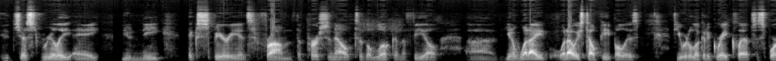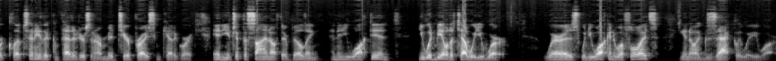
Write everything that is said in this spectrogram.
It's just really a unique experience from the personnel to the look and the feel. Uh, you know what I what I always tell people is if you were to look at a Great Clips, a Sport Clips, any of the competitors in our mid tier pricing category, and you took the sign off their building and then you walked in, you wouldn't be able to tell where you were. Whereas when you walk into a Floyd's, you know exactly where you are.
